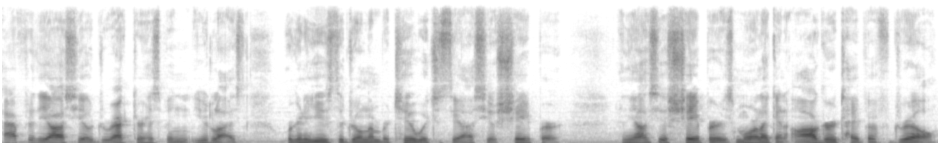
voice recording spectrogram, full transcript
After the osseo director has been utilized, we're going to use the drill number two, which is the osseo shaper And the osseo shaper is more like an auger type of drill.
